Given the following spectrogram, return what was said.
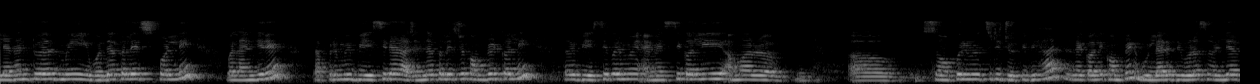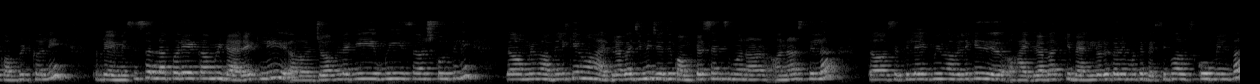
इलेवेन ट्वेल्व मुई उदय कलेज पढ़ली बलांगीर तपी एससी राजेन्द्र कलेज कम्प्लीट कली तपर बी एससी पर मुझे एम एस सी कली आम सोपुर यूनिवर्सी ज्योति विहार रे कली कम्प्लीट बुलार दु बर्ष कम्प्लीट कली एम एस सी सरला एक डायरेक्टली जब लगे मुझे सर्च करी तो मुझे भाविली कि हाँ हाइद्राबाद जी जेहतु कंप्यूटर सैन्स मो अनर्स तो से मुझे भाविली कि हाइद्राद कि बांग्लोर गले मतलब बेस भल स्कोप मिलवा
